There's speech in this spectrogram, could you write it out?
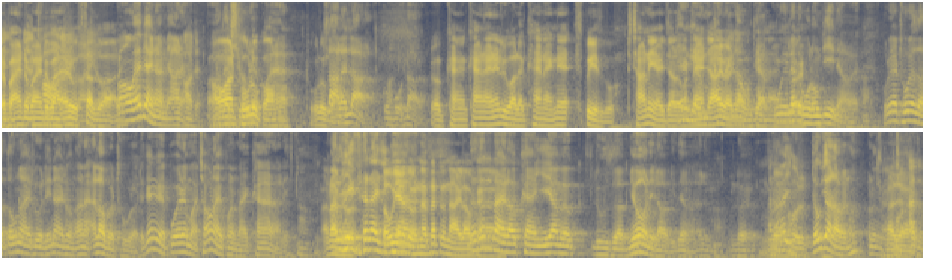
ကတပိုင်းတပိုင်းတပိုင်းအဲ့လိုဆက်သွားတယ်ပေါင်ပဲပြိုင်တာများတယ်ပေါင်ကထိုးလို့ကောင်းတယ်ထိုးလို့လှကောင်းလဲလှတာကိုမို့လှတာတော့ခံခံနိုင်တဲ့လူကလည်းခံနိုင်တဲ့ space ကိုတခြားနေရာကြတော့နန်ကြားတွေပဲကြောက်ခံနိုင်ကိုယ်လည်းတစ်ခုလုံးပြည့်နေတာပဲ ကိုယ်လည်းထိုးရဆိုတော့3နာရီထိုး4နာရီထိုး5နာရီအဲ့လောက်ပဲထိုးတော့တကယ်တကယ်ပွဲထဲမှာ6နာရီ9နာရီခံရတာလေအဲ့ဒါမျိုး3ရက်ဆို22နာရီလောက်ခံ22နာရီလောက်ခံရေးရမယ်လူဆိုတော့မျောနေတော့ပြီတဲ့မှာအဲ့လိုလွယ်အဲ့ဒါတုံးကြတာပဲနော်အဲ့လိုအဲ့ဒါအဲ့ဒါ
